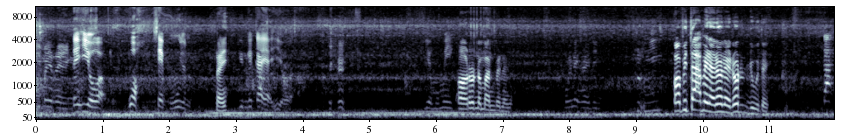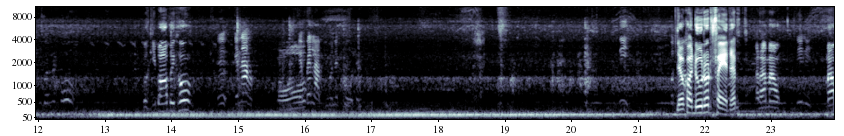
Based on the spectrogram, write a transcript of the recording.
นี่ไม่แรงได้เอียวอะว้าเสพหูอยู่ไหนยืนใกล้ๆอะเอียวอะเอียวมันมีอ๋อรถน้ำมันไปไหนมึงได้ไงจริงอ๋อพี่ตาไปไหนแล้วไหนรถอยู่ไหนดักอยู่บนแมคโครก็กี่บาไปโค้เออแกนั่งอ๋อแกไปหลับอยู่บนแมคโครเลยนี่เดี๋ยวก็ดูรถเฟดครับ อะไรเมานี่นี่เมา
